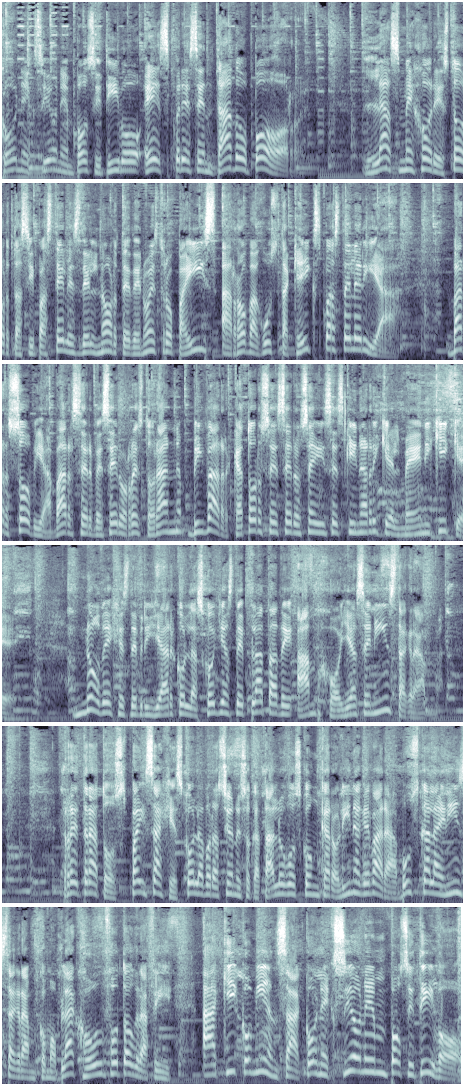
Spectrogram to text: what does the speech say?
Conexión en Positivo es presentado por las mejores tortas y pasteles del norte de nuestro país, arroba Gusta Cakes Pastelería. Varsovia, Bar Cervecero Restaurant, Vivar 1406 Esquina Riquelme en Iquique. No dejes de brillar con las joyas de plata de Amp Joyas en Instagram. Retratos, paisajes, colaboraciones o catálogos con Carolina Guevara. Búscala en Instagram como Black Hole Photography. Aquí comienza Conexión en Positivo.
